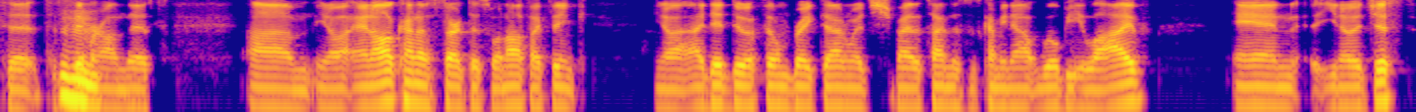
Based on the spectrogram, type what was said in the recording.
to to mm-hmm. simmer on this. Um, you know, and I'll kind of start this one off. I think, you know, I did do a film breakdown, which by the time this is coming out will be live. And, you know, it just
